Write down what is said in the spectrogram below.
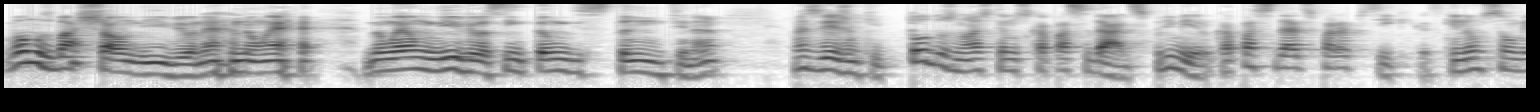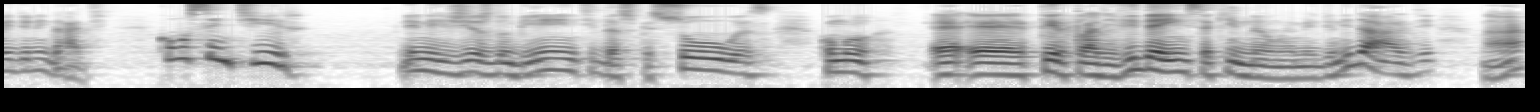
Vamos baixar o nível, né? Não é, não é um nível assim tão distante, né? Mas vejam que todos nós temos capacidades. Primeiro, capacidades parapsíquicas, que não são mediunidade. Como sentir energias do ambiente, das pessoas, como é, é, ter clarividência, que não é mediunidade, né?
